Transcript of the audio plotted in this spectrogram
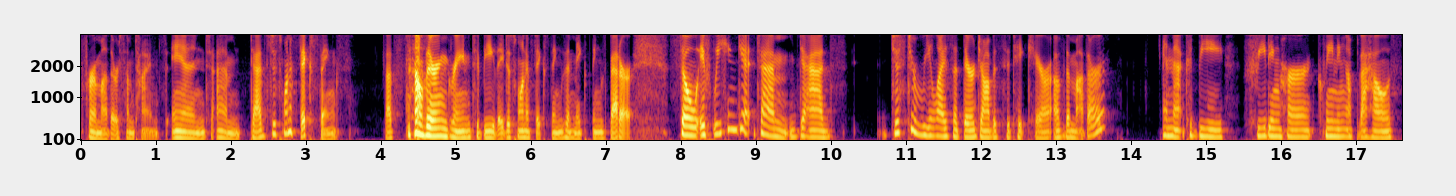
for a mother sometimes. And um, dads just want to fix things. That's how they're ingrained to be. They just want to fix things and make things better. So if we can get um, dads just to realize that their job is to take care of the mother. And that could be feeding her, cleaning up the house,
